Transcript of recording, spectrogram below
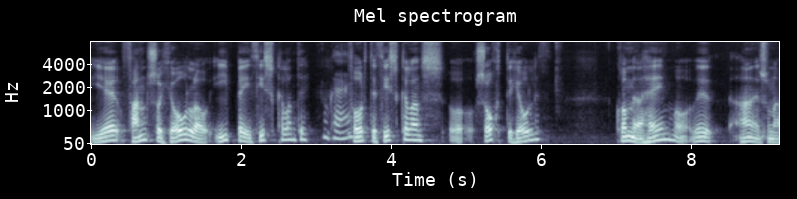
Ég fann svo hjól á eBay í Þískalandi Ok. fór til Þískalands og sótti hjólið. Kom með það heim og við aðeins svona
